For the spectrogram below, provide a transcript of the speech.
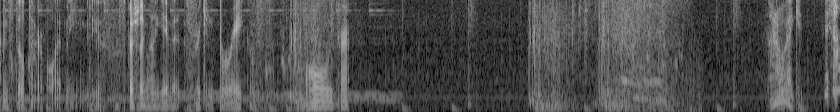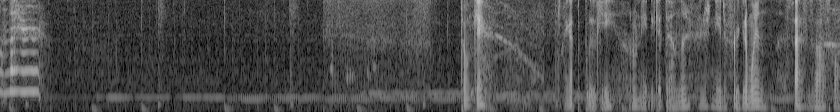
I'm still terrible at making videos, especially when I gave it a freaking break of... Holy crap. Need to freaking win as fast as possible.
